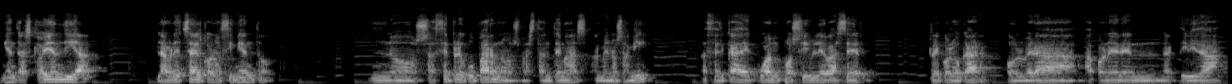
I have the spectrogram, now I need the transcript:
mientras que hoy en día la brecha del conocimiento nos hace preocuparnos bastante más, al menos a mí, acerca de cuán posible va a ser recolocar, volver a, poner en actividad,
